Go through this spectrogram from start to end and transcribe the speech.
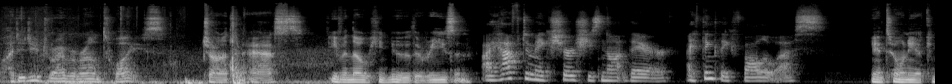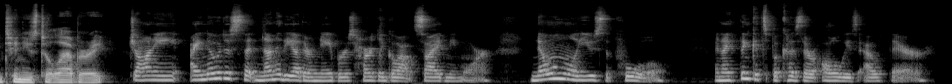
Why did you drive around twice? Jonathan asks, even though he knew the reason. I have to make sure she's not there. I think they follow us. Antonia continues to elaborate. Johnny, I noticed that none of the other neighbors hardly go outside anymore. No one will use the pool. And I think it's because they're always out there.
